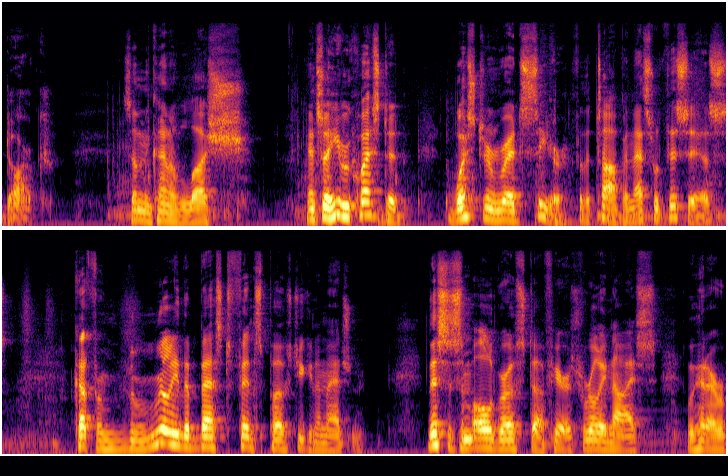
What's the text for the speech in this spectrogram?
dark, something kind of lush. And so he requested Western Red Cedar for the top, and that's what this is cut from really the best fence post you can imagine. This is some old growth stuff here. It's really nice. We had a,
